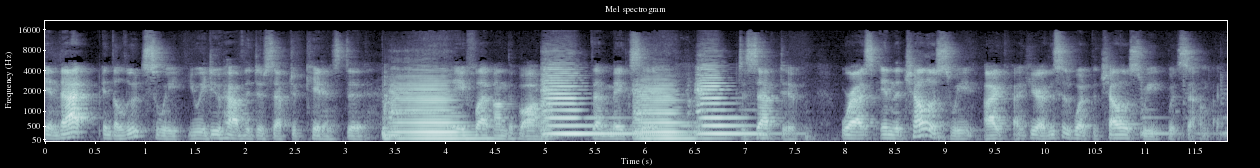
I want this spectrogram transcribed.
in that in the lute suite, we do have the deceptive cadence, the A flat on the bottom, that makes it deceptive. Whereas in the cello suite, I, I hear this is what the cello suite would sound like.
